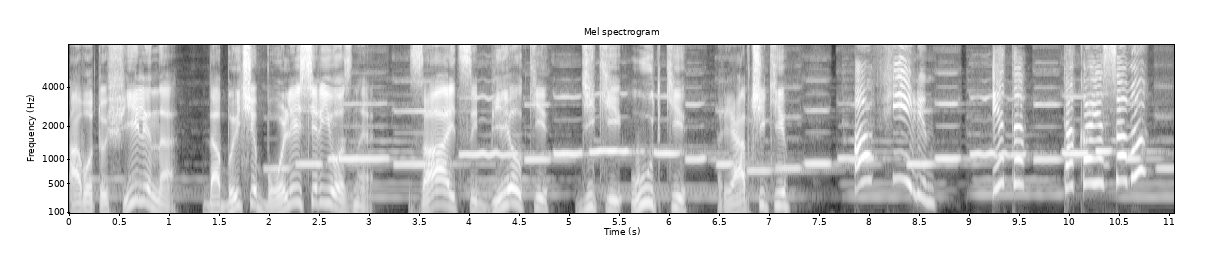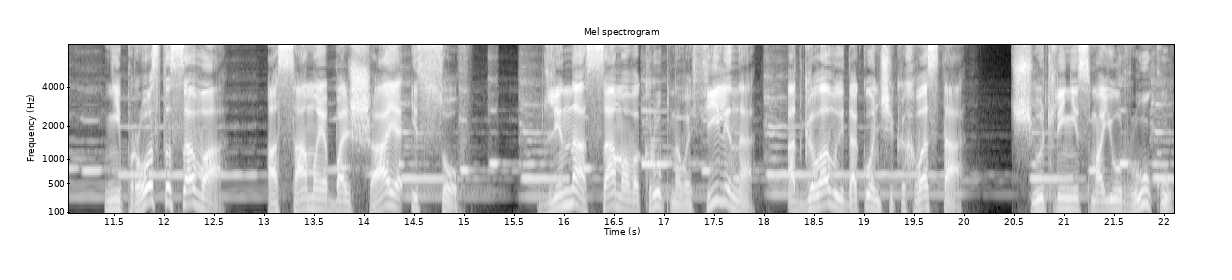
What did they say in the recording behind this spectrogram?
А вот у филина добыча более серьезная. Зайцы, белки, дикие утки, рябчики. А филин – это такая сова? Не просто сова, а самая большая из сов. Длина самого крупного филина от головы до кончика хвоста чуть ли не с мою руку.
